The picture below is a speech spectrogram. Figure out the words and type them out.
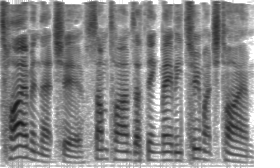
time in that chair. Sometimes I think maybe too much time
